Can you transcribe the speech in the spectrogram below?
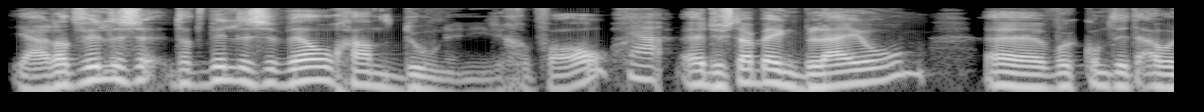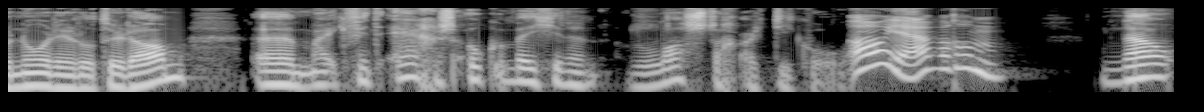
Ja, dat willen, ze, dat willen ze wel gaan doen in ieder geval. Ja. Uh, dus daar ben ik blij om. Uh, komt dit oude Noorden in Rotterdam. Uh, maar ik vind ergens ook een beetje een lastig artikel. Oh ja, waarom? Nou,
